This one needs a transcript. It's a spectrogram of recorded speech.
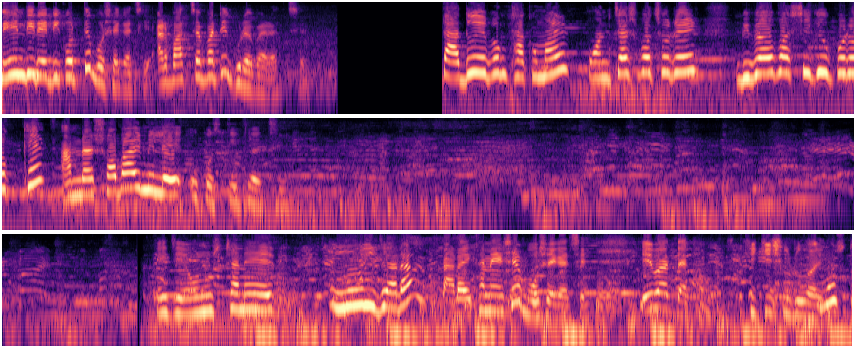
মেহেন্দি রেডি করতে বসে গেছি, আর বাচ্চা পাটি ঘুরে বেড়াচ্ছে। দাদু এবং ঠাকুমার পঞ্চাশ বছরের বিবাহবার্ষিকী উপলক্ষে আমরা সবাই মিলে উপস্থিত হয়েছি। এই যে অনুষ্ঠানের মূল যারা, তারা এখানে এসে বসে গেছে। এবার দেখো, কি কি শুরু হয়। সমস্ত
